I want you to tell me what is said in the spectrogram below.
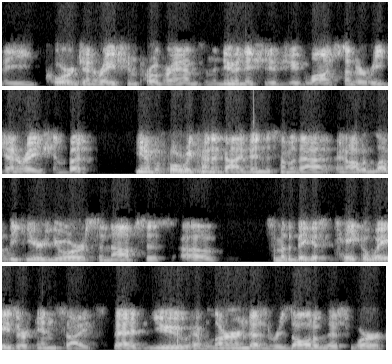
the core generation programs and the new initiatives you've launched under Regeneration. But you know, before we kind of dive into some of that, and I would love to hear your synopsis of some of the biggest takeaways or insights that you have learned as a result of this work.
